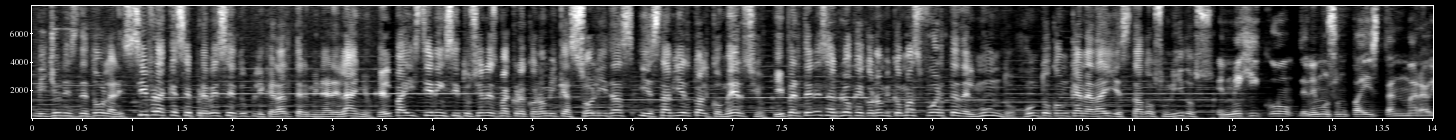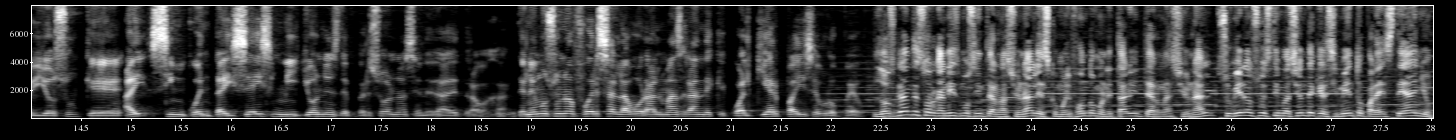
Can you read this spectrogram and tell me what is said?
millones de dólares, cifra que se prevé se duplicará al terminar el año. El país tiene instituciones macroeconómicas sólidas y está abierto al comercio y pertenece al bloque económico más fuerte del mundo, junto con Canadá y Estados Unidos. En México tenemos un país tan maravilloso que hay 56 millones de personas en edad de trabajar. Tenemos una fuerza laboral más grande que cualquier país europeo. Los grandes organismos internacionales como el Fondo Monetario Internacional subieron su estimación de crecimiento para este año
